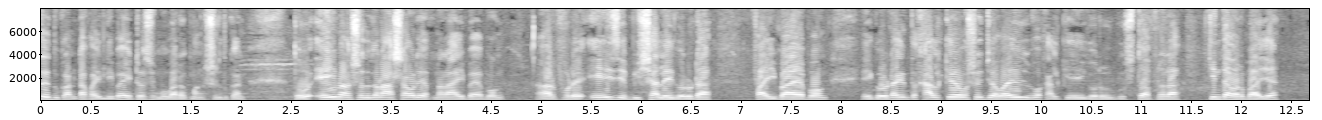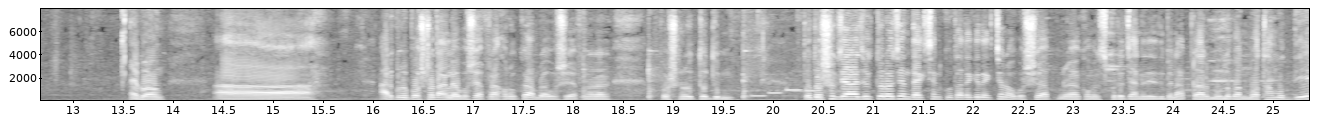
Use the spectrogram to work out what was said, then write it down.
যে দোকানটা পাইলি বা এটা হচ্ছে মুবারক মাংসের দোকান। তো এই মাংসের দোকানে আশা করি আপনারা আইবা এবং তারপরে এই যে বিশাল এই গরুটা পাইবা এবং এই গরুটা কিন্তু কালকে অবশ্যই জবাই দিব কালকে এই গরুর গুস্ত আপনারা কিনতে পারবা ইয়ে। এবং আর কোনো প্রশ্ন থাকলে অবশ্যই আপনারা করুক, আমরা অবশ্যই আপনারা প্রশ্নের উত্তর দিব। তো দর্শক যারা যুক্ত রয়েছেন, দেখছেন, কোথা থেকে দেখছেন, অবশ্যই আপনারা কমেন্টস করে জানিয়ে দেবেন। আপনার মূল্যবান মতামত দিয়ে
